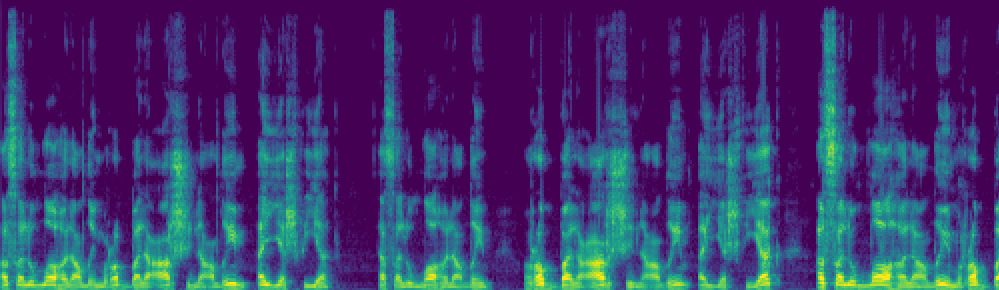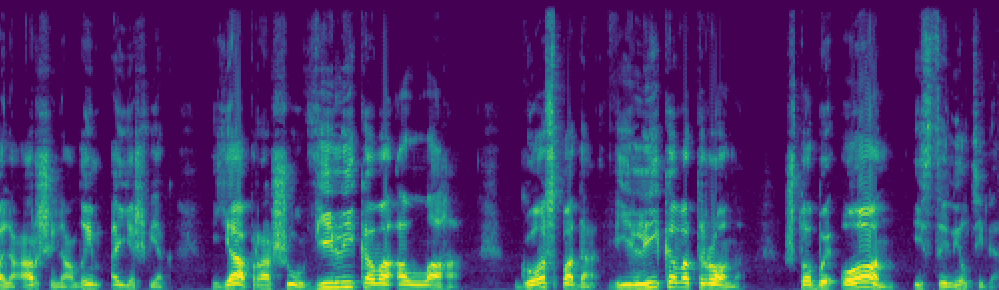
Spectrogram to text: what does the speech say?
أسأل الله العظيم رب العرش العظيم أن يشفيك أسأل الله العظيم رب العرش العظيم أن يشفيك أسأل الله العظيم رب العرش العظيم أن يشفيك Я прошу великого Аллаха, Господа великого трона, чтобы Он исцелил тебя.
